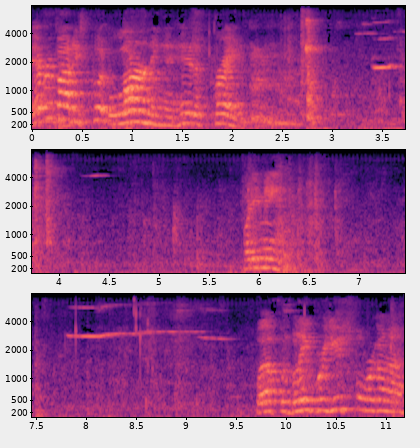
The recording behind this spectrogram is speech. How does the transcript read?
Everybody's put learning ahead of praying. What do you mean? Well, if we believe we're useful, we're going to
